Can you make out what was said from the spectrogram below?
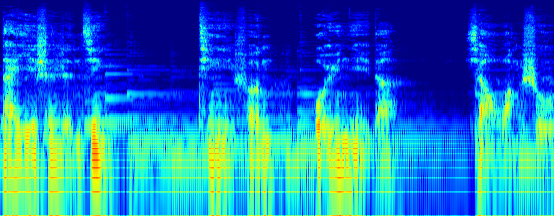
待夜深人静，听一封我与你的小王书。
